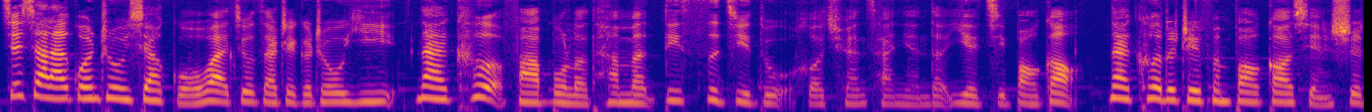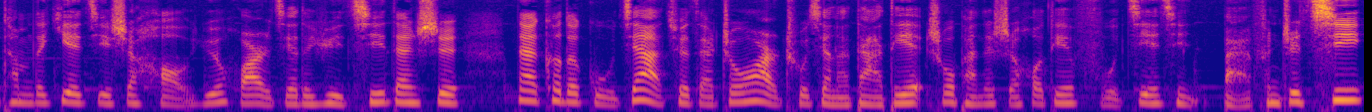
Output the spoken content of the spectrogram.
接下来关注一下国外，就在这个周一，耐克发布了他们第四季度和全财年的业绩报告。耐克的这份报告显示，他们的业绩是好于华尔街的预期，但是耐克的股价却在周二出现了大跌，收盘的时候跌幅接近百分之七，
